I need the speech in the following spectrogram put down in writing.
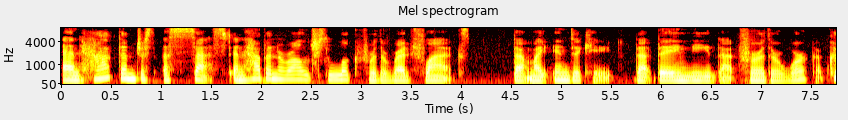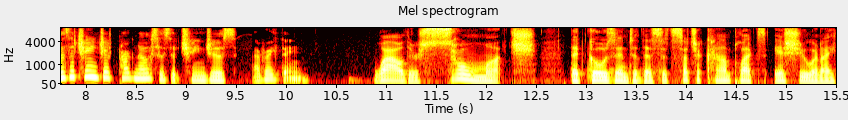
and have them just assessed and have a neurologist look for the red flags that might indicate that they need that further workup because it changes prognosis. It changes everything. Wow, there's so much that goes into this. It's such a complex issue, and I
